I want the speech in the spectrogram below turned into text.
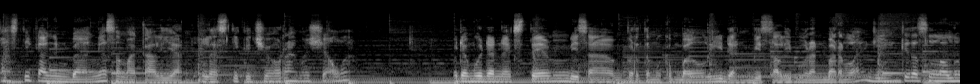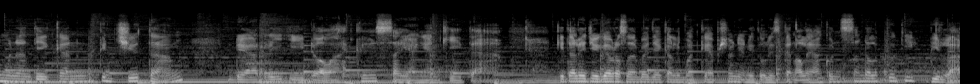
Pasti kangen banget sama kalian Lesti Kejora Masya Allah. Mudah-mudahan next time bisa bertemu kembali dan bisa liburan bareng lagi. Kita selalu menantikan kejutan dari idola kesayangan kita. Kita lihat juga persahabat ya kalimat caption yang dituliskan oleh akun Sandal Putih Bilar.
